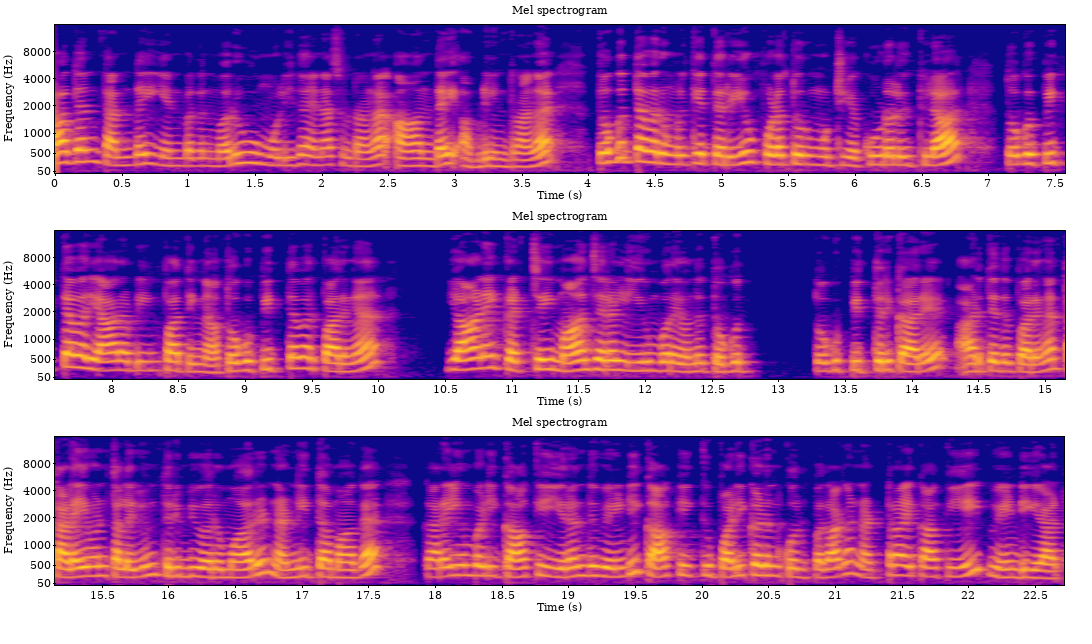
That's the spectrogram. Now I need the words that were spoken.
ஆதன் தந்தை என்பதன் மருவு மொழி தான் என்ன சொல்கிறாங்க ஆந்தை அப்படின்றாங்க. தொகுத்தவர் உங்களுக்கே தெரியும் புலத்தூர் முற்றிய கூடலுக்கிழார் தொகுப்பித்தவர் யார் அப்படின்னு பார்த்தீங்கன்னா தொகுப்பித்தவர் பாருங்கள் யானை கச்சை மாஞ்சரல் இரும்புரை வந்து தொகு தொகுப்பித்திருக்காரு. அடுத்தது பாருங்க தலைவன் தலைவியும் திரும்பி வருமாறு நன்னித்தமாக கரையும்படி காக்கை இறந்து வேண்டி காக்கைக்கு பழிக்கடன் கொடுப்பதாக நற்றாய் காக்கையை வேண்டுகிறாள்.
